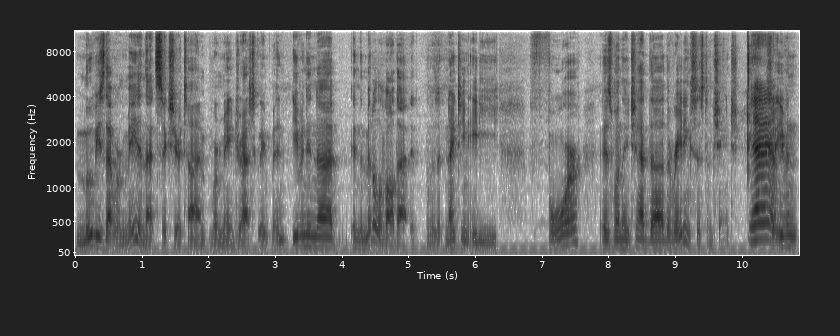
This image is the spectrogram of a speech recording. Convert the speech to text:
Movies that were made in that six-year time were made drastically. And even in uh, in the middle of all that, it was it 1984 is when they had the the rating system change. Yeah, yeah. So even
